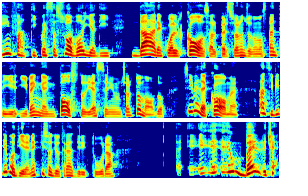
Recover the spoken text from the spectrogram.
E infatti questa sua voglia di dare qualcosa al personaggio, nonostante gli, gli venga imposto di essere in un certo modo, si vede come. Anzi, vi devo dire, in episodio 3 addirittura, è, è, è un bel... Cioè,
